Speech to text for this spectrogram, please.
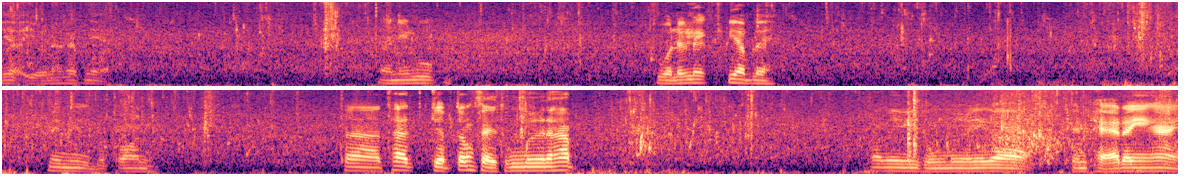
เยอะอยู่นะครับเนี่ยอันนี้ลูก ตัวเล็กๆเปียบเลย ไม่มีอุปกรณ์ ถ้าถ้าเก็บต้องใส่ถุงมือนะครับ ถ้าไม่มีถุงมือนี่ก็เป็นแผลได้ง่าย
